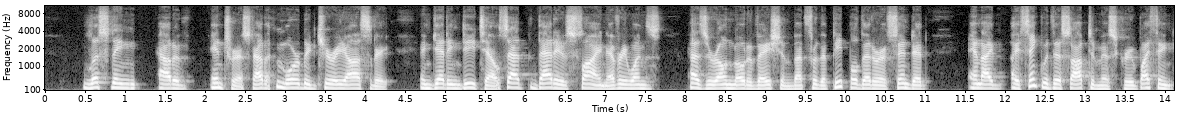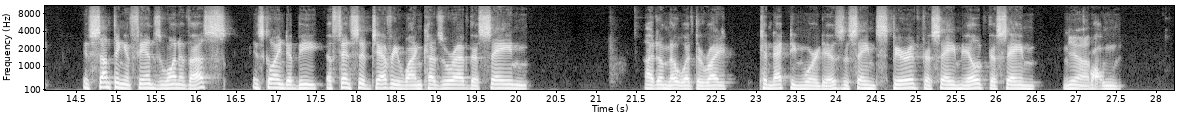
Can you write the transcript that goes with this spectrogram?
listening out of interest, out of morbid curiosity, and getting details. That that is fine. Everyone's has their own motivation. But for the people that are offended, and I, I think with this optimist group, I think if something offends one of us, it's going to be offensive to everyone because we're of the same, I don't know what the right connecting word is, the same spirit, the same ilk, the same. Yeah. Um,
